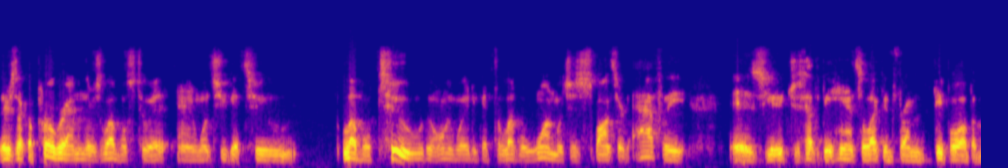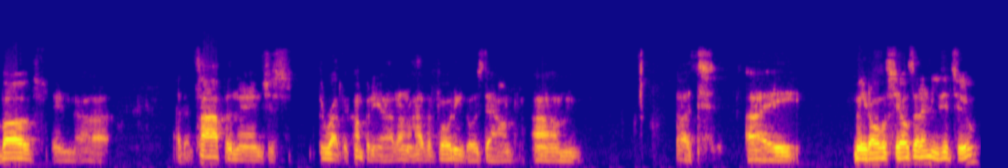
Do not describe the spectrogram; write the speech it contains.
there's like a program, and there's levels to it. And once you get to level two, the only way to get to level one, which is sponsored athlete, is you just have to be hand selected from people up above and uh, at the top, and then just throughout the company. I don't know how the voting goes down, um, but I made all the sales that I needed to.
